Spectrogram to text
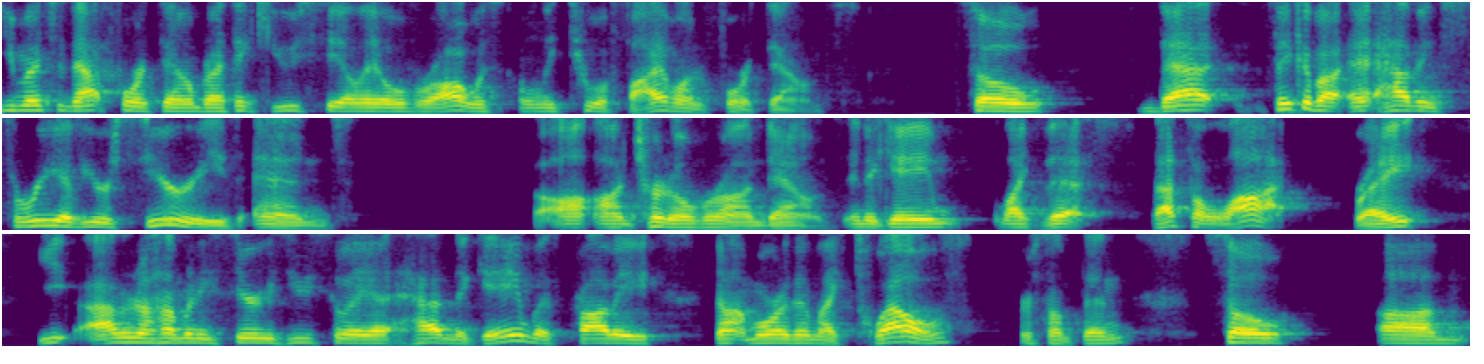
you mentioned that fourth down, but I think UCLA overall was only two of five on fourth downs. So that think about having three of your series end on turnover on downs in a game like this. That's a lot, right? I don't know how many series UCLA had in the game, but it's probably not more than like 12 or something. So um,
